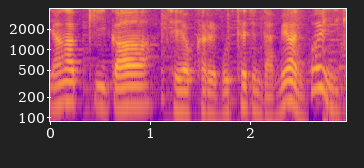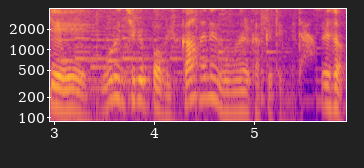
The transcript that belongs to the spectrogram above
양압기가 제 역할을 못 해준다면 과연 이게 옳은 치료법일까 하는 의문을 갖게 됩니다. 그래서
